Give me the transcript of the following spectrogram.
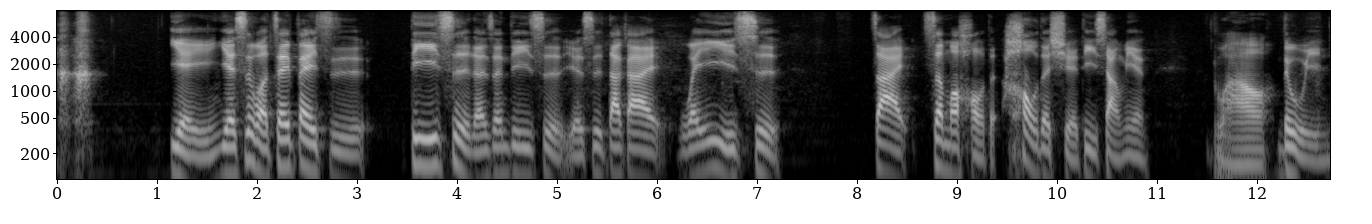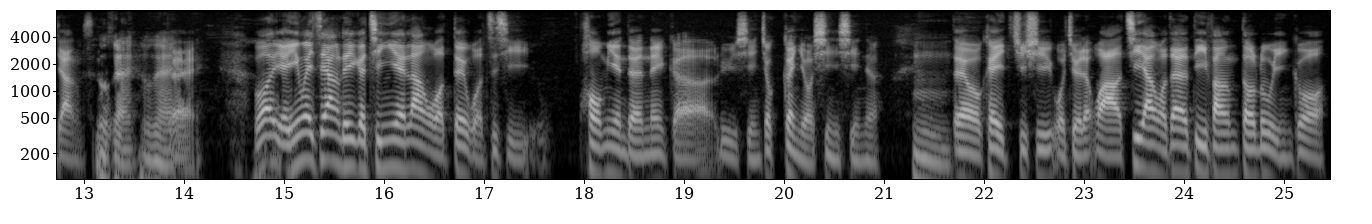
野营，也是我这辈子第一次，人生第一次，也是大概唯一一次在这么厚的厚的雪地上面哇哦露营这样子。，OK OK，对，不过也因为这样的一个经验，让我对我自己后面的那个旅行就更有信心了。嗯对我可以继续，我觉得哇，既然我在的地方都露营过，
